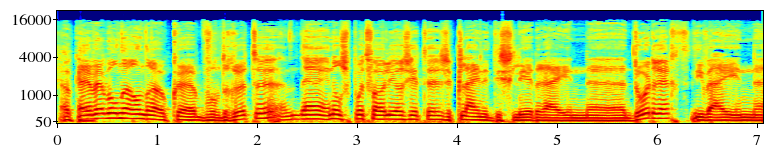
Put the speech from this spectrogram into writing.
Eh, we hebben onder andere ook eh, bijvoorbeeld Rutte eh, in onze portfolio zitten. Een kleine distilleerderij in eh, Dordrecht. Die wij in eh,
